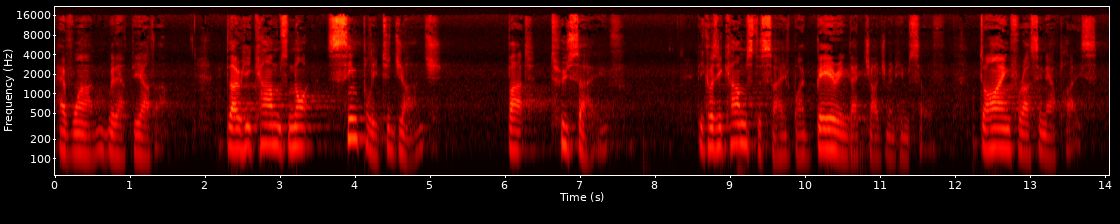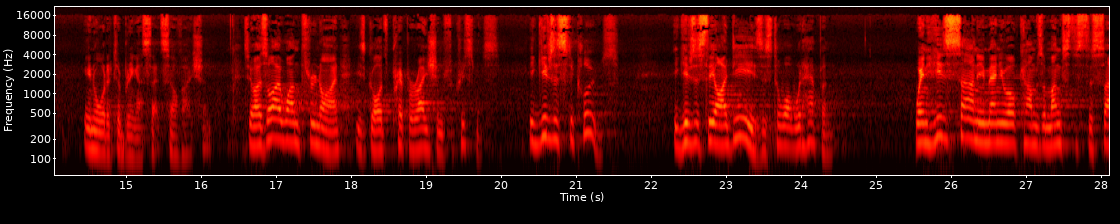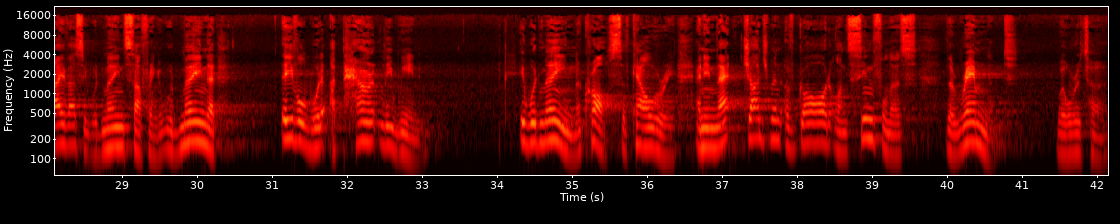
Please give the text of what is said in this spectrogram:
have one without the other. Though he comes not simply to judge, but to save. Because he comes to save by bearing that judgment himself, dying for us in our place in order to bring us that salvation. So Isaiah 1 through 9 is God's preparation for Christmas. It gives us the clues. He gives us the ideas as to what would happen. When his son Emmanuel comes amongst us to save us, it would mean suffering. It would mean that evil would apparently win. It would mean the cross of Calvary. And in that judgment of God on sinfulness, the remnant will return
